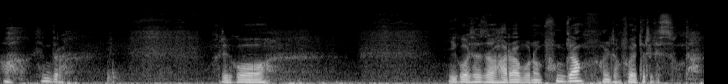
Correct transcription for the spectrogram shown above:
아, 힘들어. 그리고 이곳에서 바라보는 풍경을 좀 보여드리겠습니다.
